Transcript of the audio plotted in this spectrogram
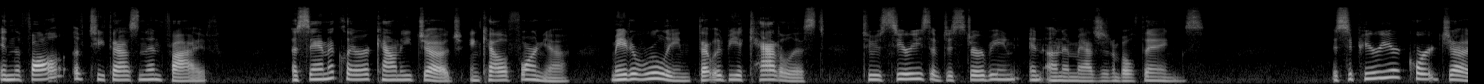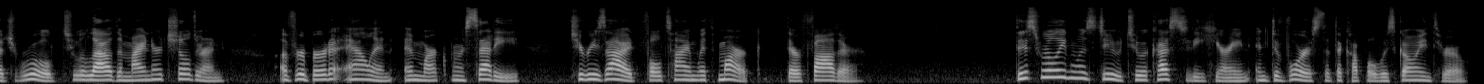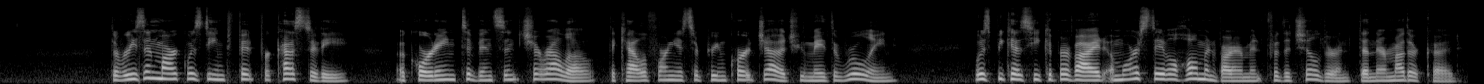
In the fall of 2005, a Santa Clara County judge in California made a ruling that would be a catalyst to a series of disturbing and unimaginable things. A Superior Court judge ruled to allow the minor children of Roberta Allen and Mark Mesiti to reside full time with Mark, their father. This ruling was due to a custody hearing and divorce that the couple was going through. The reason Mark was deemed fit for custody, according to Vincent Chiarello, the California Supreme Court judge who made the ruling, was because he could provide a more stable home environment for the children than their mother could.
